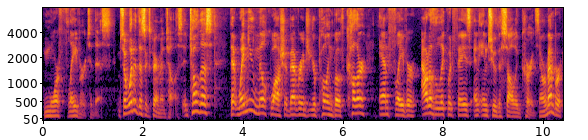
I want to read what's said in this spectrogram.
more flavor to this. So what did this experiment tell us? It told us that when you milk wash a beverage, you're pulling both color and flavor out of the liquid phase and into the solid curds. Now remember,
